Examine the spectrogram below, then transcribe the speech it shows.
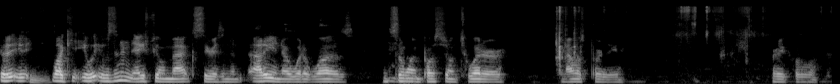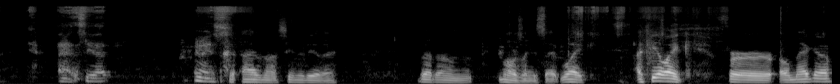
It, it, Hmm. Like it, it was in an HBO Max series, and I didn't know what it was, and someone posted on Twitter, and that was pretty, pretty cool. I didn't see that. Anyways, I have not seen it either. But um, what was I going to say? Like, I feel like for Omega,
